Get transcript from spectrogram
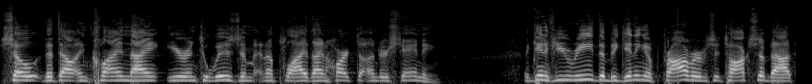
So that thou incline thy ear into wisdom and apply thine heart to understanding. Again, if you read the beginning of Proverbs, it talks about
